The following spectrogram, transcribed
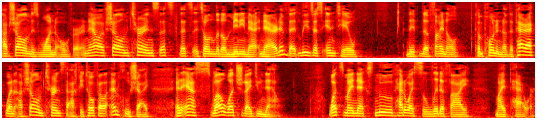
Avshalom is won over. And now Avshalom turns, that's, that's its own little mini narrative that leads us into the, the final component of the perek when Avshalom turns to Achitophel and Hushai and asks, Well, what should I do now? What's my next move? How do I solidify my power?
